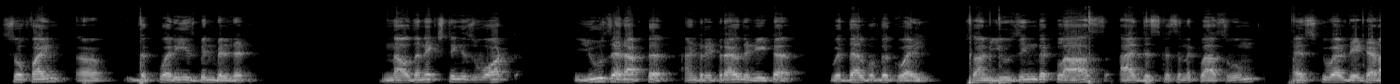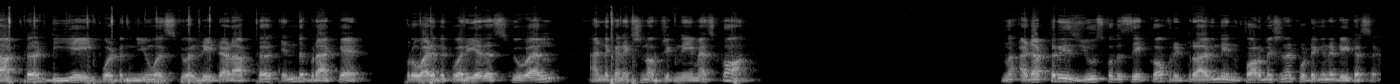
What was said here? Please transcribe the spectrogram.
So fine, uh, the query has been built. Now the next thing is what use adapter and retrieve the data with the help of the query. So I'm using the class as discussed in the classroom SQL data adapter DA equal to new SQL data adapter in the bracket providing the query as SQL and the connection object name as con. Now adapter is used for the sake of retrieving the information and putting in a data set.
